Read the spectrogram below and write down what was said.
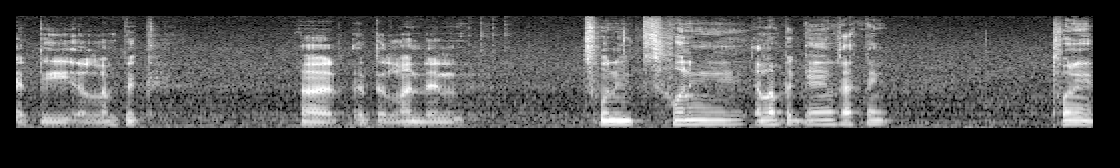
at the Olympic, uh, at the London 2020 Olympic Games, I think. 20,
